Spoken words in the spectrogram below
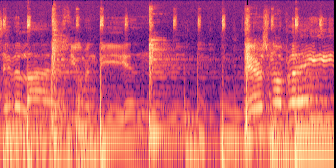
civilized human being. There's no place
